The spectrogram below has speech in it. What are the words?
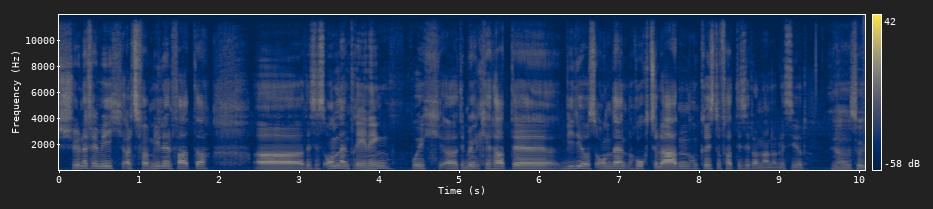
Schöne für mich als Familienvater, äh, das ist Online-Training, wo ich äh, die Möglichkeit hatte, Videos online hochzuladen und Christoph hat diese dann analysiert. Ja, also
